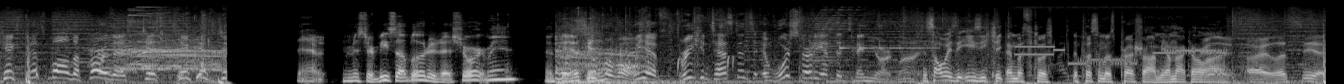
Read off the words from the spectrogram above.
kicks this ball the furthest gets tickets to Damn, Mr. Beast uploaded a short, man. Okay, okay. Super Bowl. We have three contestants, and we're starting at the 10 yard line. It's always the easy kick that must put, that puts the most pressure on me. I'm not gonna lie. All right, let's see it.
